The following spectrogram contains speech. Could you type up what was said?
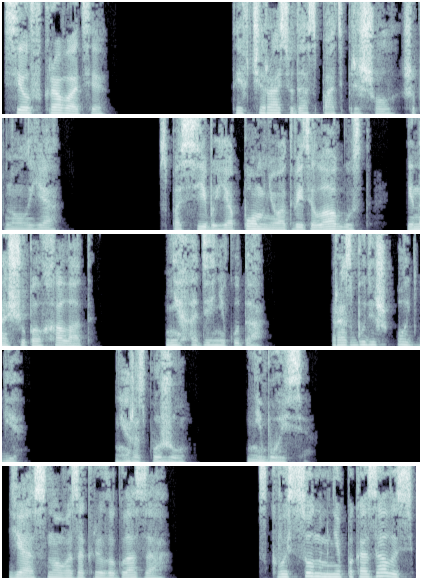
Сел в кровати. «Ты вчера сюда спать пришел», — шепнул я. «Спасибо, я помню», — ответил Август и нащупал халат. «Не ходи никуда. Разбудишь Огги». «Не разбужу. Не бойся». Я снова закрыла глаза. Сквозь сон мне показалось,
